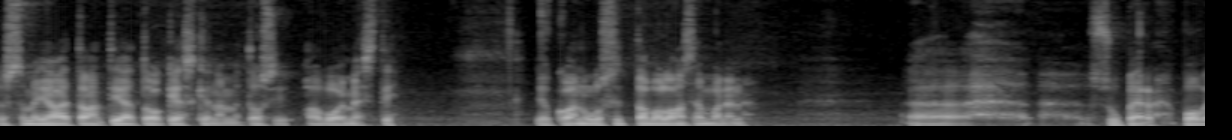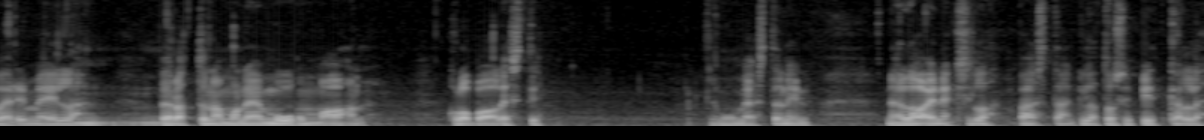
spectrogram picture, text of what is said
jossa me jaetaan tietoa keskenämme tosi avoimesti, joka on ollut sitten tavallaan semmoinen äh, superpoveri meillä mm-hmm. verrattuna moneen muuhun maahan globaalisti. Ja mun mielestä niin näillä aineksilla päästään kyllä tosi pitkälle.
